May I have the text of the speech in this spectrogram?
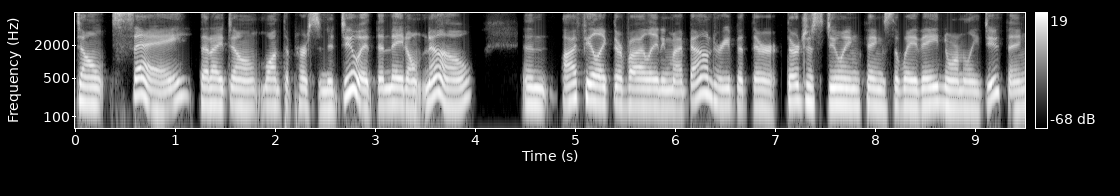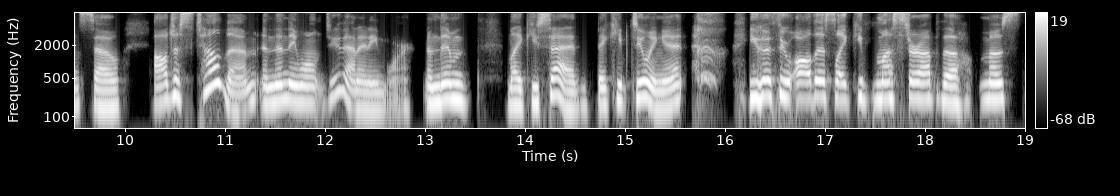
don't say that I don't want the person to do it, then they don't know and i feel like they're violating my boundary but they're they're just doing things the way they normally do things. So i'll just tell them and then they won't do that anymore. And then like you said they keep doing it. You go through all this like you muster up the most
